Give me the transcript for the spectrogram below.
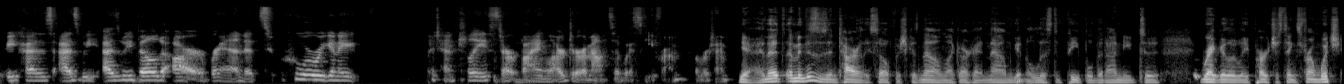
Mhm. because as we as we build our brand it's who are we going to potentially start buying larger amounts of whiskey from over time Yeah, and that's I mean this is entirely selfish because now I'm like, okay, now I'm getting a list of people that I need to regularly purchase things from. Which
